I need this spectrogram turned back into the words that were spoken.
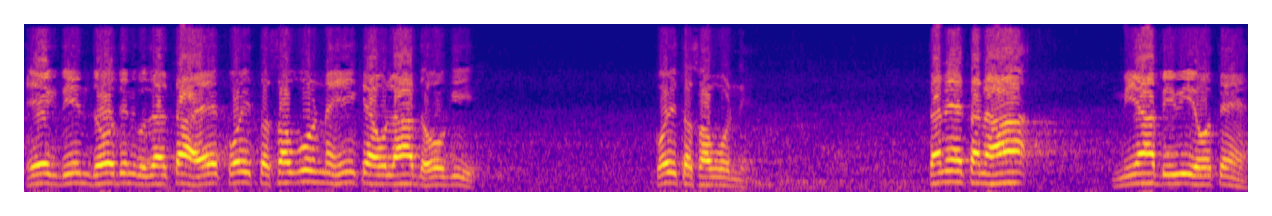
ایک دن، دو دن گزرتا ہے، کوئی تصور نہیں کہ اولاد ہوگی۔ کوئی تصور نہیں۔ تنے تنہا میاں بیوی ہوتے ہیں،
